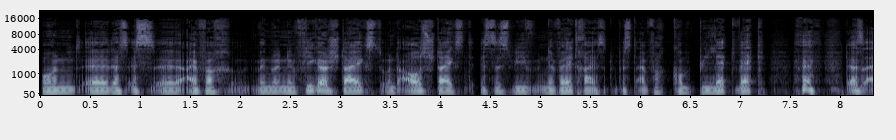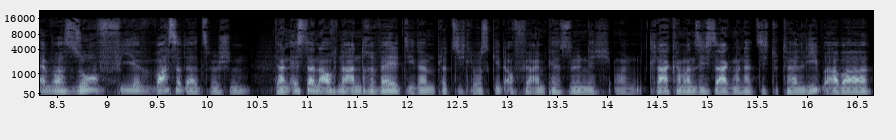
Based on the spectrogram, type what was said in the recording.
und äh, das ist äh, einfach, wenn du in den Flieger steigst und aussteigst, ist es wie eine Weltreise. Du bist einfach komplett weg. da ist einfach so viel Wasser dazwischen. Dann ist dann auch eine andere Welt, die dann plötzlich losgeht, auch für einen persönlich. Und klar kann man sich sagen, man hat sich total lieb, aber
